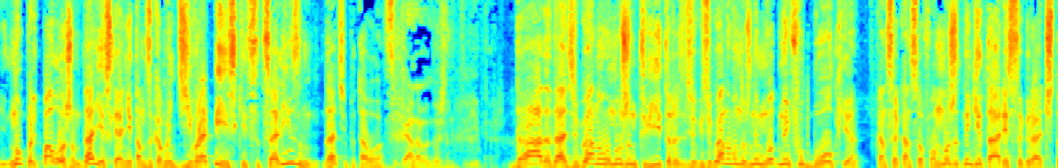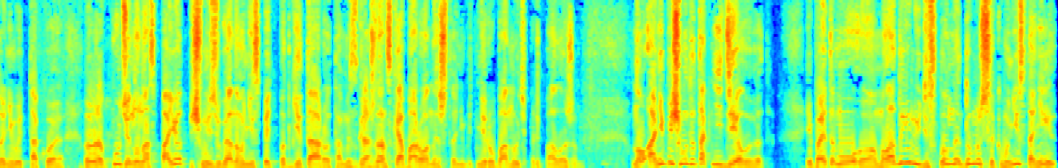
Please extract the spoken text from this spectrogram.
Ну, предположим, да, если они там за какой-нибудь европейский социализм, да, типа того, Зюганову нужен твиттер. да, да, да. Зюганову нужен твиттер, Зю- Зюганову нужны модные футболки, в конце концов. Он может на гитаре сыграть что-нибудь такое. Ну, Путин у нас поет, почему Зюганову не спеть под гитару, там, из гражданской обороны что-нибудь, не рубануть, предположим. Но они почему-то так не делают. И поэтому э, молодые люди склонны думать, что коммунисты, они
